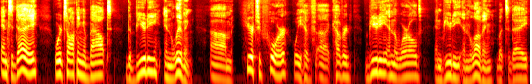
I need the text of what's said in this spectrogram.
and today we're talking about the beauty in living. Um, heretofore, we have uh, covered beauty in the world and beauty in loving, but today,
